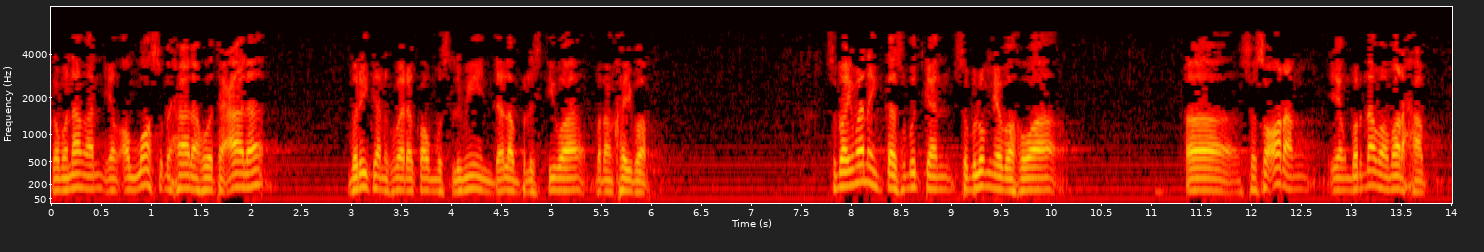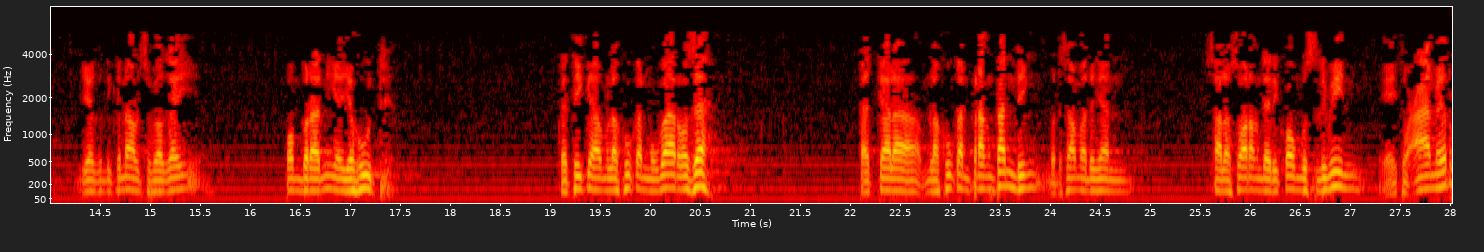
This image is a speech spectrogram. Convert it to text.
kemenangan yang Allah Subhanahu wa taala berikan kepada kaum muslimin dalam peristiwa perang Khaybar. Sebagaimana kita sebutkan sebelumnya bahwa uh, seseorang yang bernama Marhab yang dikenal sebagai pemberani Yahud. Ketika melakukan mubarazah tatkala melakukan perang tanding bersama dengan salah seorang dari kaum muslimin yaitu Amir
